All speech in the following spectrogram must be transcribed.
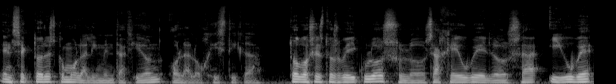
en sectores como la alimentación o la logística. Todos estos vehículos, los AGV y los AIV,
